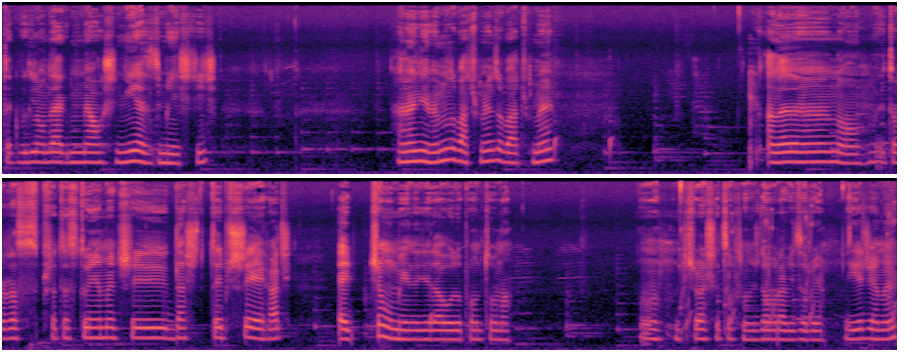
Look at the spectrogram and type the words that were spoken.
Tak wygląda, jakby miało się nie zmieścić. Ale nie wiem, zobaczmy, zobaczmy. Ale no, i teraz przetestujemy, czy da się tutaj przyjechać. Ej, czemu mnie nie dało do pontona? No, trzeba się cofnąć. Dobra, widzowie, jedziemy.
